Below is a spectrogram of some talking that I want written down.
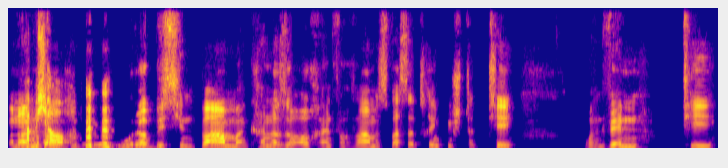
Habe ich auch. oder ein bisschen warm. Man kann also auch einfach warmes Wasser trinken statt Tee. Und wenn Tee,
